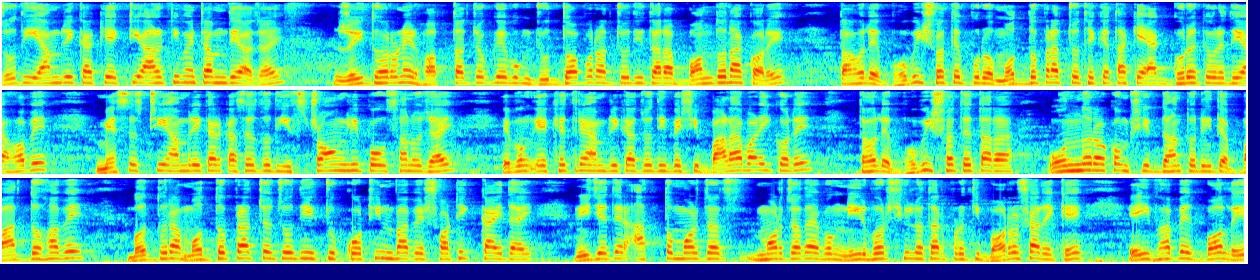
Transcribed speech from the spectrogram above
যদি আমেরিকাকে একটি আলটিমেটাম দেওয়া যায়, যেই ধরনের হত্যাযোগ্য এবং যুদ্ধ অপরাধ যদি তারা বন্ধ না করে তাহলে ভবিষ্যতে পুরো মধ্যপ্রাচ্য থেকে তাকে এক ঘরে করে দেওয়া হবে। মেসেজটি আমেরিকার কাছে যদি স্ট্রংলি পৌঁছানো যায় এবং এক্ষেত্রে আমেরিকা যদি বেশি বাড়াবাড়ি করে, তাহলে ভবিষ্যতে তারা অন্যরকম সিদ্ধান্ত নিতে বাধ্য হবে। বন্ধুরা, মধ্যপ্রাচ্য যদি একটু কঠিনভাবে সঠিক কায়দায় নিজেদের আত্মমর্যাদা, মর্যাদা এবং নির্ভরশীলতার প্রতি ভরসা রেখে এইভাবে বলে,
